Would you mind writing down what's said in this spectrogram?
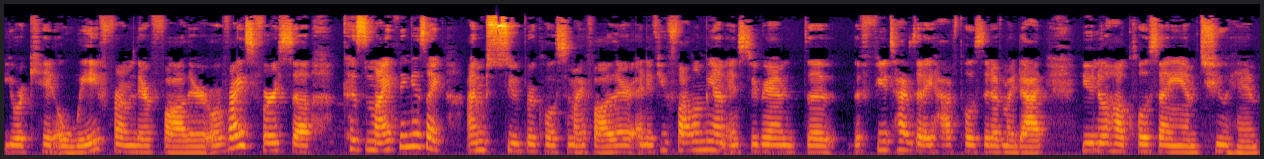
your kid away from their father or vice versa. Because my thing is like I'm super close to my father, and if you follow me on Instagram, the the few times that I have posted of my dad, you know how close I am to him.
